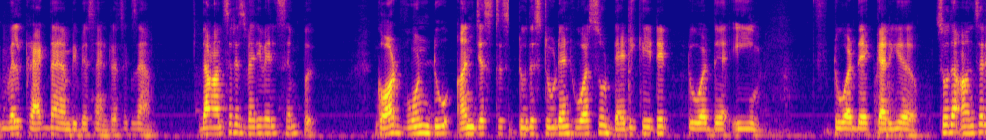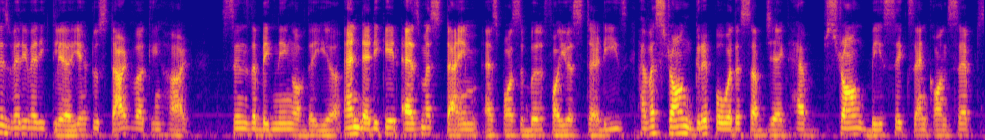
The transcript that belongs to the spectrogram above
will crack the MBBS entrance exam? The answer is very, very simple. God won't do injustice to the student who are so dedicated toward their aim, toward their career. So the answer is very, very clear. You have to start working hard since the beginning of the year and dedicate as much time as possible for your studies. Have a strong grip over the subject, have strong basics and concepts.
